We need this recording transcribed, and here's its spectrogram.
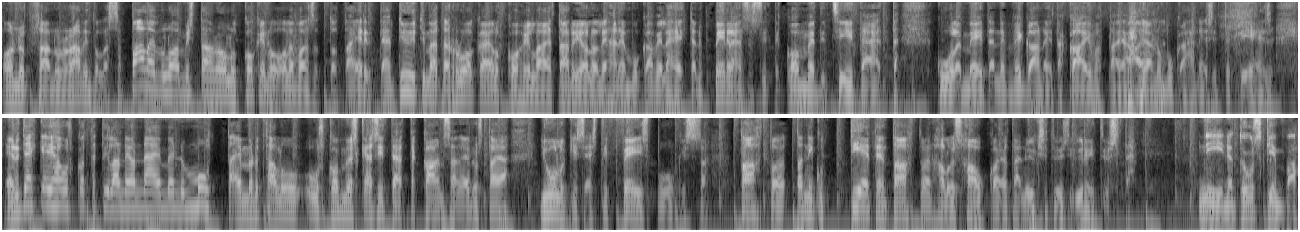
on saanut ravintolassa palvelua, mistä on ollut kokenut olevansa tota, erittäin tyytymätön. Ruoka ei ollut kohillaan ja tarjolla oli hänen mukaan vielä heittänyt peränsä sitten kommentit siitä, että kuule meitä tänne vegaaneita kaivata ja ajanut mukaan hänen sitten tiehensä. En nyt ehkä ihan usko, että tilanne on näin mennyt, mutta en mä nyt halua uskoa myöskään sitä, että kansanedustaja julkisesti Facebookissa tahto, tai niin kuin tieten tahtoen haluaisi haukkoa jotain yksityisyritystä. Niin, no tuskinpa,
